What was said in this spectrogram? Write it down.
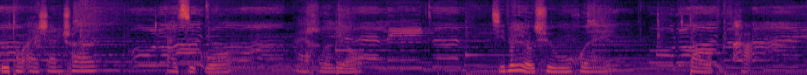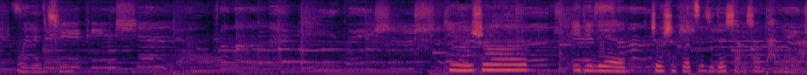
如同爱山川，爱祖国，爱河流。即便有去无回，但我不怕，我年轻。听人说异地恋就是和自己的想象谈恋爱，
